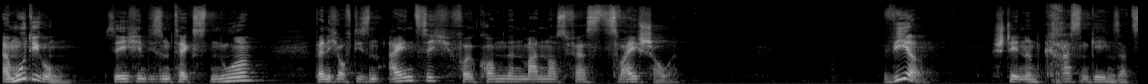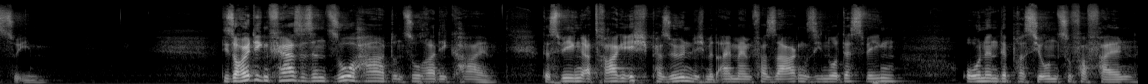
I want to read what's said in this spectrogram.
Ermutigung sehe ich in diesem Text nur, wenn ich auf diesen einzig vollkommenen Mann aus Vers 2 schaue. Wir stehen im krassen Gegensatz zu ihm. Diese heutigen Verse sind so hart und so radikal. Deswegen ertrage ich persönlich mit all meinem Versagen sie nur deswegen, ohne in Depressionen zu verfallen,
